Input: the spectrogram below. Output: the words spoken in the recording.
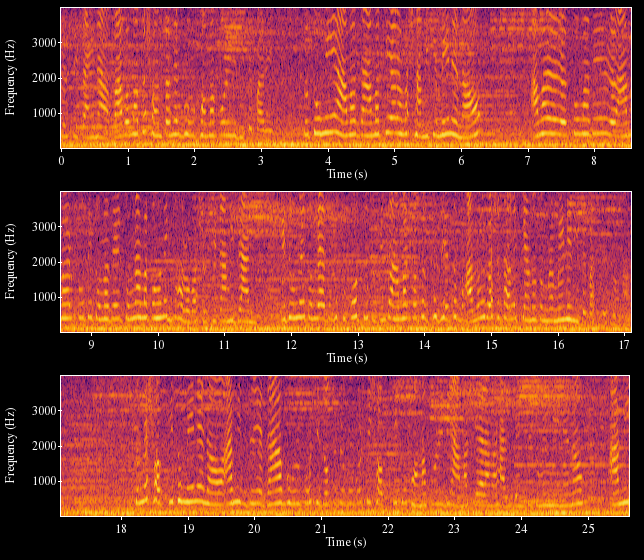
ফেলছি, তাই না? বাবা মা তো সন্তানের ভুল ক্ষমা করেই দিতে পারে। তো তুমি আমার, আমাকে আর আমার স্বামীকে মেনে নাও। আমার তোমাদের, আমার প্রতি তোমাদের, তোমরা আমাকে অনেক ভালোবাসো, সেটা আমি জানি। এই জন্যই তোমরা এত কিছু করতেছো, কিন্তু আমার কথা হচ্ছে, যেহেতু ভালোই বাসো, তাহলে কেন তোমরা মেনে নিতে পারতেছো না? তোমরা সব কিছু মেনে নাও। আমি যে যা ভুল করছি, যতটুকু করছি সব কিছু ক্ষমা করে দিয়ে আমাকে আর আমার হাজব্যান্ডকে তুমি মেনে নাও। আমি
